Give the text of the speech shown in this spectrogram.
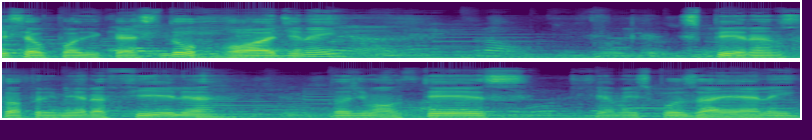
Esse é o podcast do Rodney. Esperando sua primeira filha, Dona de Maltês, que é minha esposa Ellen.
